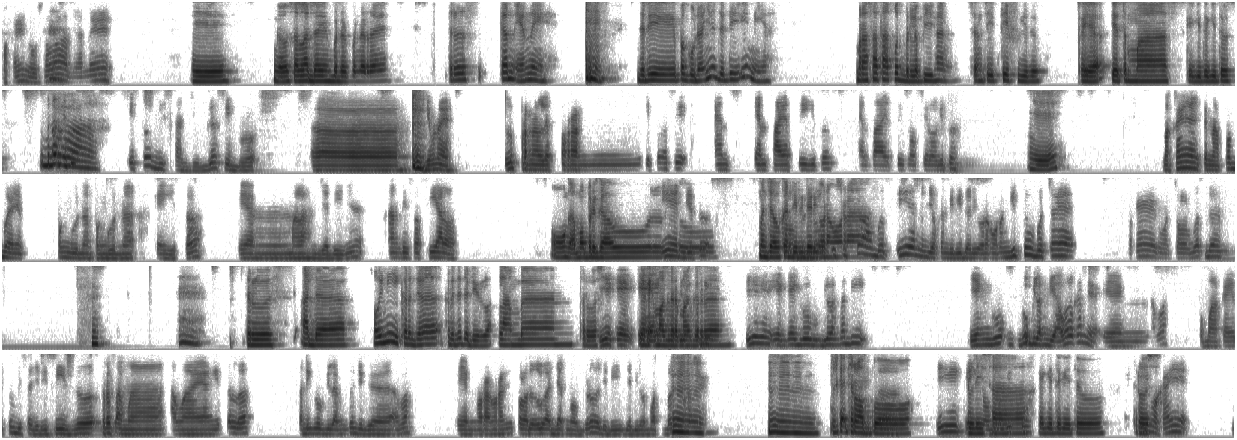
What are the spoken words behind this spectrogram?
makanya nggak usah lah aneh-aneh Iya. Nggak usah lah ada yang bener-bener ya. Terus kan ini jadi penggunanya jadi ini ya merasa takut berlebihan, sensitif gitu. Kayak ya cemas kayak gitu-gitu. Bener nggak sih? Ah, itu bisa juga sih bro. eh gimana ya? Lu pernah lihat orang itu nggak sih anxiety gitu, anxiety sosial gitu. Iya. Makanya kenapa banyak pengguna-pengguna kayak gitu yang malah jadinya antisosial. Oh nggak mau bergaul. Iya, gitu. dia tuh menjauhkan diri dari orang-orang. susah buat iya menjauhkan diri dari orang-orang gitu buat saya. Oke, ngocol buat dah. Terus ada oh ini kerja kerja jadi lamban terus Iya kayak ya kayak bilang mager-mageran. Iya, iya, yang kayak gue bilang tadi. Yang gue gue bilang di awal kan ya, yang apa pemakai itu bisa jadi sizo, terus sama sama yang itu loh. Tadi gue bilang tuh juga apa? Yang orang-orang kalau lu ajak ngobrol jadi jadi lemot banget. Hmm. Hmm. Terus kayak ceroboh, Iya, kayak gelisah, gitu. kayak gitu-gitu. Terus Iya, makanya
